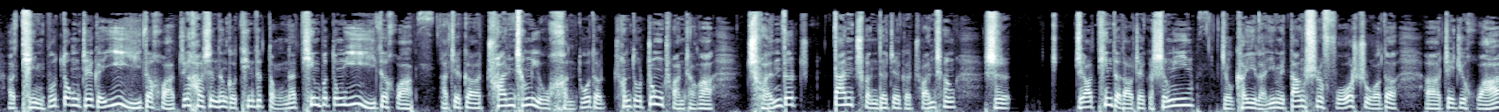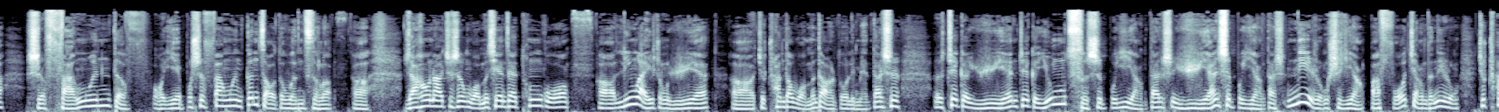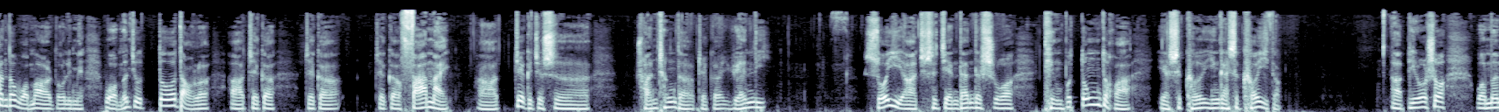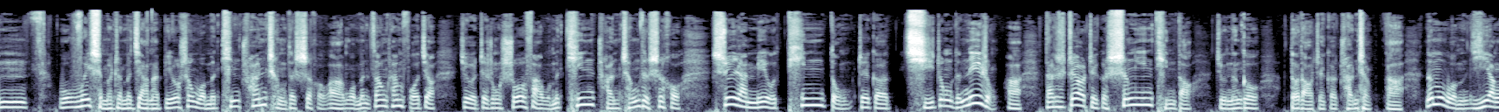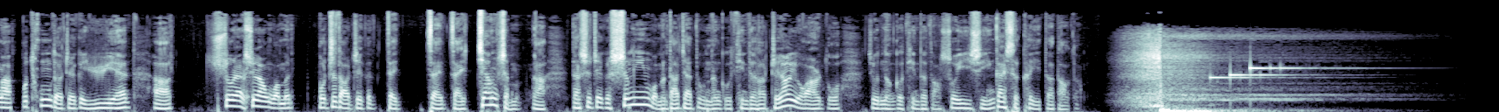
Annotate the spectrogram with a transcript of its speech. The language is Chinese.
呃，听不懂这个意义的话，最好是能够听得懂。那听不懂意义的话，啊，这个传承有很多的很多种传承啊，纯的、单纯的这个传承是，只要听得到这个声音。就可以了，因为当时佛说的，呃，这句话是梵文的，哦，也不是梵文更早的文字了啊。然后呢，就是我们现在通过啊另外一种语言啊，就传到我们的耳朵里面。但是，呃，这个语言这个用词是不一样，但是语言是不一样，但是内容是一样。把佛讲的内容就传到我们耳朵里面，我们就得到了啊这个这个这个法脉啊，这个就是。传承的这个原理，所以啊，就是简单的说，听不懂的话也是可，应该是可以的。啊，比如说我们，我为什么这么讲呢？比如说我们听传承的时候啊，我们藏传佛教就有这种说法：我们听传承的时候，虽然没有听懂这个其中的内容啊，但是只要这个声音听到，就能够。得到这个传承啊，那么我们一样啊，不同的这个语言啊，虽然虽然我们不知道这个在在在讲什么啊，但是这个声音我们大家都能够听得到，只要有耳朵就能够听得到，所以是应该是可以得到的。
